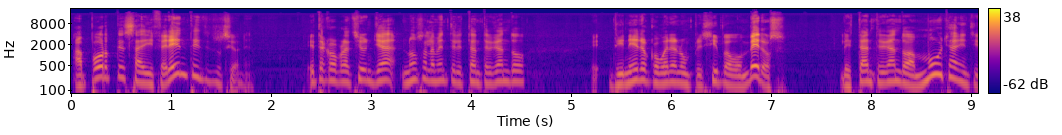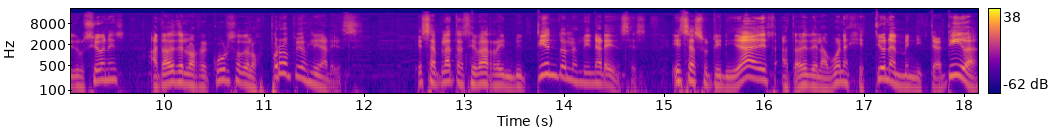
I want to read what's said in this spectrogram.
aportes a diferentes instituciones. Esta corporación ya no solamente le está entregando eh, dinero como era en un principio a bomberos, le está entregando a muchas instituciones a través de los recursos de los propios linarenses. Esa plata se va reinvirtiendo en los linarenses. Esas utilidades, a través de la buena gestión administrativa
